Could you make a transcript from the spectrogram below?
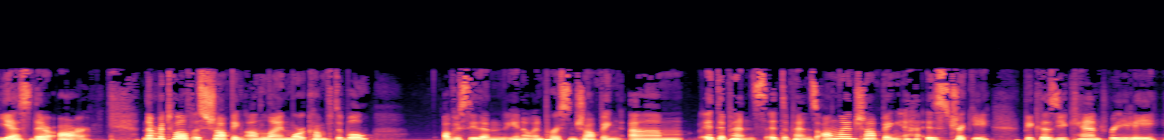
Yes, there are. Number 12. Is shopping online more comfortable? Obviously then you know in-person shopping um it depends. It depends. Online shopping is tricky because you can't really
